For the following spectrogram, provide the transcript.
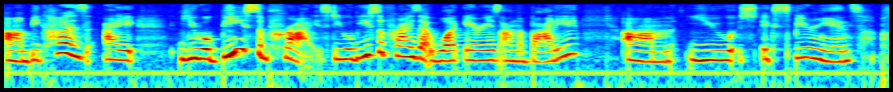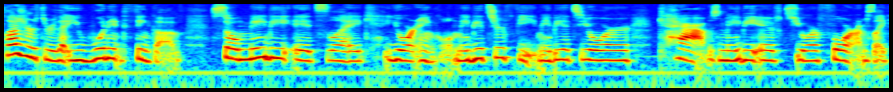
Um, because i you will be surprised. You will be surprised at what areas on the body um, you experience pleasure through that you wouldn't think of. So maybe it's like your ankle, maybe it's your feet, maybe it's your calves, maybe it's your forearms. Like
